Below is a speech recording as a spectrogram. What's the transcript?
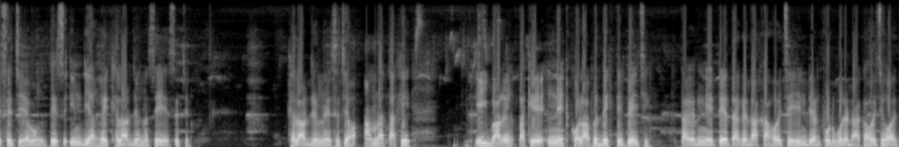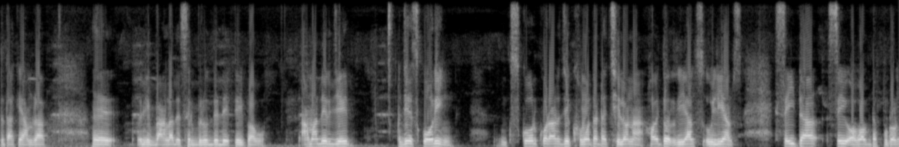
এসেছে এবং দেশে ইন্ডিয়ার হয়ে খেলার জন্য সে এসেছে। খেলার জন্য এসেছে। আমরা তাকে, এইবারে তাকে নেট কলাপে দেখতে পেয়েছি। তাকে নেটে তাকে ডাকা হয়েছে ইন্ডিয়ান ফুটবলে ডাকা হয়েছে, হয়তো তাকে আমরা বাংলাদেশের বিরুদ্ধে দেখতেই পাবো। আমাদের যে যে স্কোরিং স্কোর করার যে ক্ষমতাটা ছিল না, হয়তো রিয়ালস উইলিয়ামস সেইটা, সেই অভাবটা পূরণ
